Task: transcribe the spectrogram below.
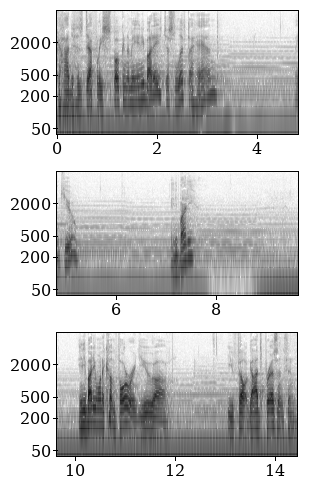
God has definitely spoken to me. Anybody? Just lift a hand. Thank you. Anybody? Anybody want to come forward? You. Uh, you felt God's presence, and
